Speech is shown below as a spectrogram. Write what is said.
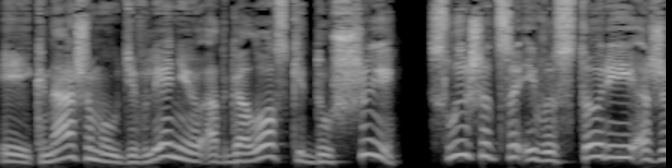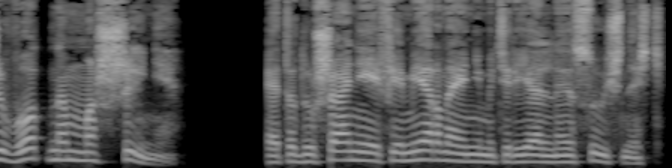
И, к нашему удивлению, отголоски души слышатся и в истории о животном машине. Эта душа не эфемерная нематериальная сущность,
